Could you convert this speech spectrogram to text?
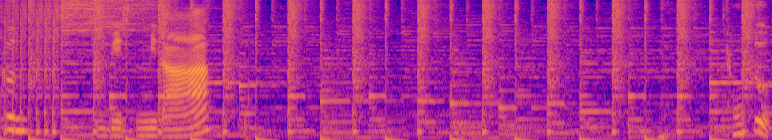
끈 준비했습니다. 장수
